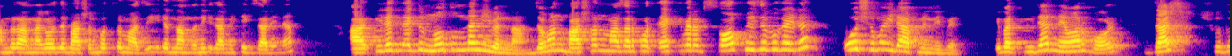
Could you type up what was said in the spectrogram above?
আমরা রান্নাঘরে যে বাসনপত্র মাজি, এটার নাম জানি কিনা আমি ঠিক জানি না। আর এটা কিন্তু একদম নতুন না নিবেন না। যখন বাসন মাজার পর একেবারে সফট হয়ে যাব এটা, ওই সময় এটা আপনি নিবেন। এবার এটা নেওয়ার পর জাস্ট শুধু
